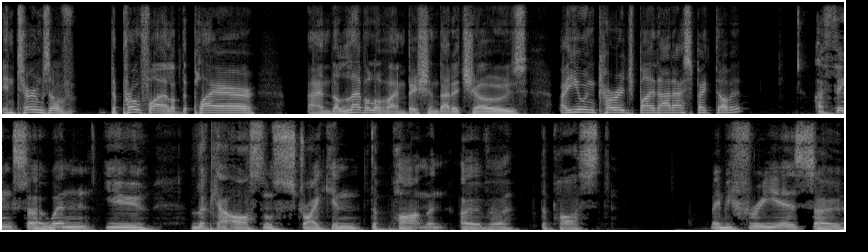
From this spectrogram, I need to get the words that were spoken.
in terms of the profile of the player and the level of ambition that it shows, are you encouraged by that aspect of it? I think so. When you look at Arsenal's striking department over the past maybe three years. So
